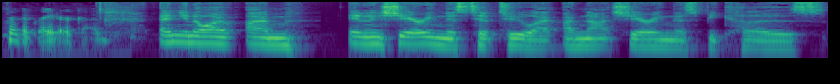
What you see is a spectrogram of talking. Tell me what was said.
for the greater good. And, you know, I, I'm, and in sharing this tip too, I, I'm not sharing this because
